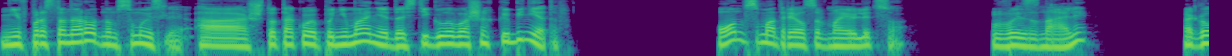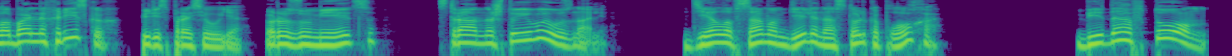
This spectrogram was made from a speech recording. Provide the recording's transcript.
Не в простонародном смысле, а что такое понимание достигло ваших кабинетов. Он всмотрелся в мое лицо. Вы знали? О глобальных рисках? Переспросил я. Разумеется. Странно, что и вы узнали. Дело в самом деле настолько плохо? Беда в том,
